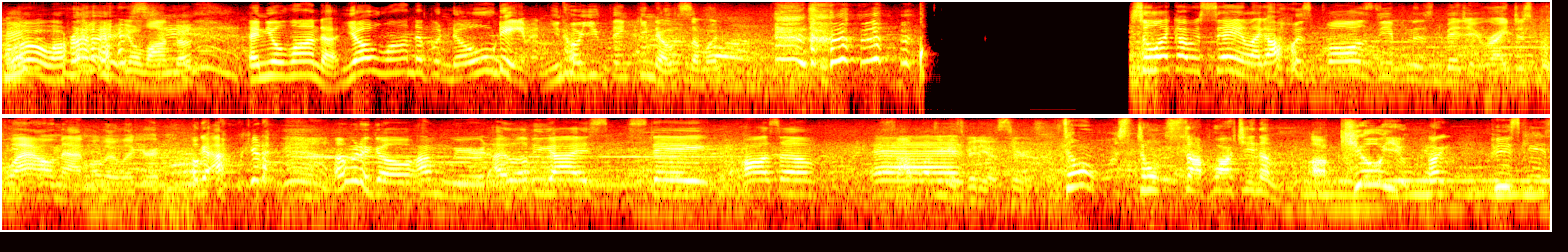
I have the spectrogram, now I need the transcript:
Whoa, all right. Yolanda. And Yolanda. Yolanda, but no Damon. You know, you think you know someone. so like I was saying, like I was balls deep in this midget, right? Just plowing that mother liquor. Okay, I'm gonna, I'm gonna go. I'm weird. I love you guys. Stay awesome. Stop watching And his videos, seriously. don't, don't stop watching them. I'll kill you. All right, peace, kids.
